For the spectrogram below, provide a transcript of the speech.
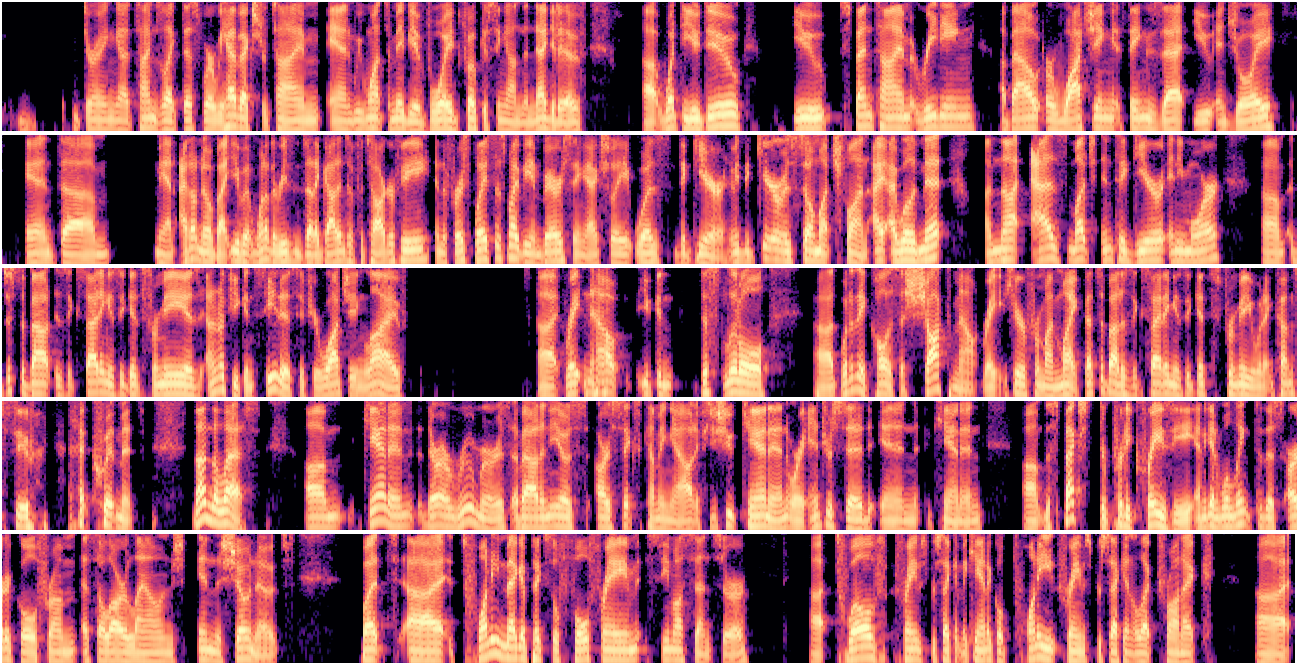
during uh, times like this where we have extra time and we want to maybe avoid focusing on the negative. Uh, what do you do? You spend time reading about or watching things that you enjoy. And um, man, I don't know about you, but one of the reasons that I got into photography in the first place, this might be embarrassing actually, was the gear. I mean, the gear was so much fun. I, I will admit, I'm not as much into gear anymore. Um, just about as exciting as it gets for me is I don't know if you can see this if you're watching live. Uh, right now, you can this little uh, what do they call this? A shock mount right here for my mic. That's about as exciting as it gets for me when it comes to equipment. Nonetheless, um, Canon, there are rumors about an EOS R6 coming out. If you shoot Canon or interested in Canon, um, the specs are pretty crazy. And again, we'll link to this article from SLR Lounge in the show notes. But uh, 20 megapixel full frame CMOS sensor, uh, 12 frames per second mechanical, 20 frames per second electronic, uh,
